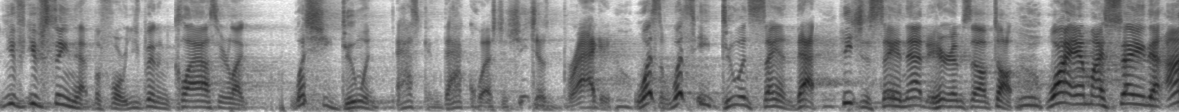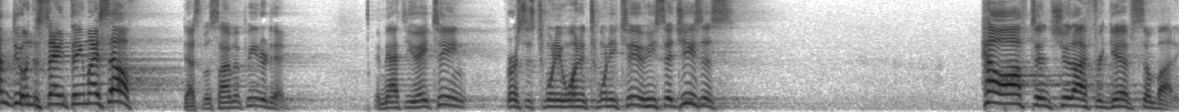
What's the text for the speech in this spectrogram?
You've, you've seen that before. You've been in class and you're like, what's she doing asking that question? She's just bragging. What's, what's he doing saying that? He's just saying that to hear himself talk. Why am I saying that? I'm doing the same thing myself. That's what Simon Peter did. In Matthew 18, verses 21 and 22, he said, Jesus, how often should I forgive somebody?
